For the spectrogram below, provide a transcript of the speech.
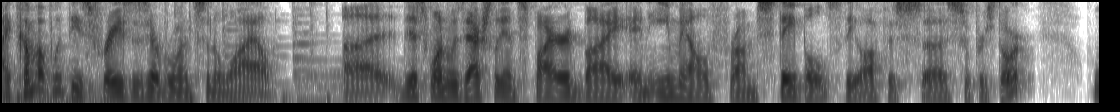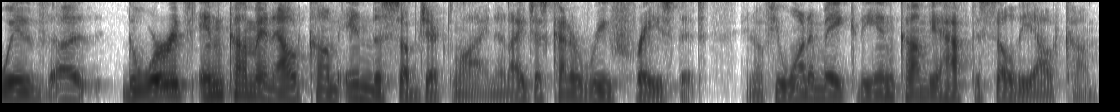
I come up with these phrases every once in a while. Uh, this one was actually inspired by an email from Staples, the office uh, superstore, with uh, the words income and outcome in the subject line. And I just kind of rephrased it. You know, if you want to make the income, you have to sell the outcome,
